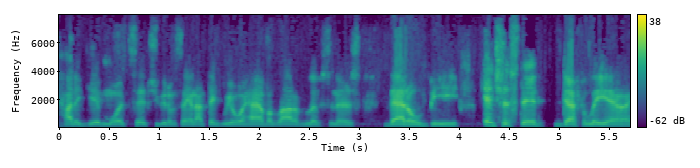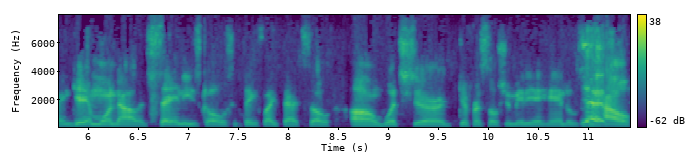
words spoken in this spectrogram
how to get more tips. You get what I'm saying? I think we will have a lot of listeners that'll be interested, definitely, in getting more knowledge, setting these goals and things like that. So, um, what's your different social media handles? Yeah. how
